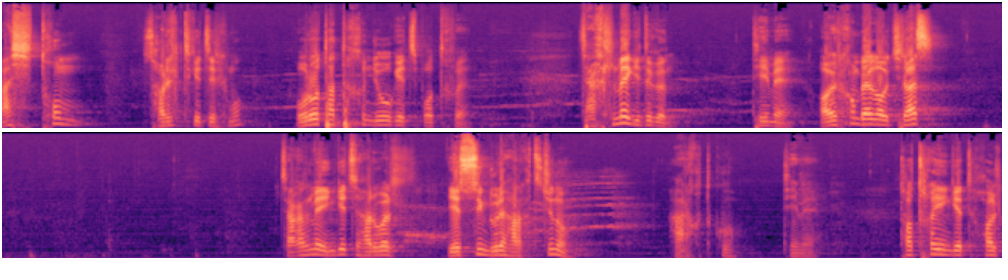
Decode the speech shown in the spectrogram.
маш том сорилт гэж ярих юм уу? Уруу татах нь юу гэж бодох вэ? Захалмай гэдэг нь тийм ээ. Ойрхон байгаа учраас Загалмай ингэж харвал Есүсийн дүрээ харагдаж гинүү? Харагдахгүй. Тийм ээ. Тодорхой ингэж хол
